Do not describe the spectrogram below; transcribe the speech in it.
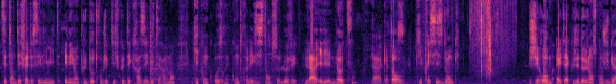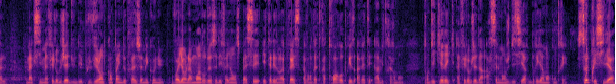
s'étant défait de ses limites et n'ayant plus d'autre objectif que d'écraser littéralement quiconque oserait contre l'existence levée. Là, il y a une note, la 14, qui précise donc Jérôme a été accusé de violence conjugale. Maxime a fait l'objet d'une des plus violentes campagnes de presse jamais connues, voyant la moindre de ses défaillances passer étalée dans la presse avant d'être à trois reprises arrêté arbitrairement, tandis qu'Eric a fait l'objet d'un harcèlement judiciaire brillamment contré. Seule Priscilla,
